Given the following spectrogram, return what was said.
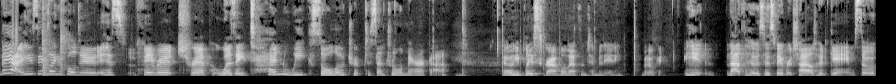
but yeah, he seems like a cool dude. His favorite trip was a 10 week solo trip to Central America. Oh, he plays Scrabble. That's intimidating, but okay. he that was his favorite childhood game. So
